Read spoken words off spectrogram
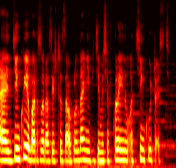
E, dziękuję bardzo raz jeszcze za oglądanie. Widzimy się w kolejnym odcinku. Cześć!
